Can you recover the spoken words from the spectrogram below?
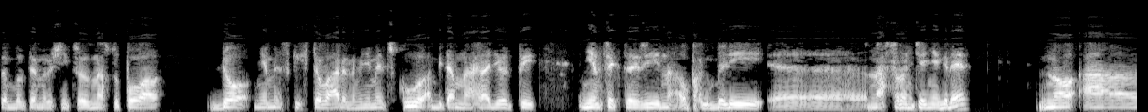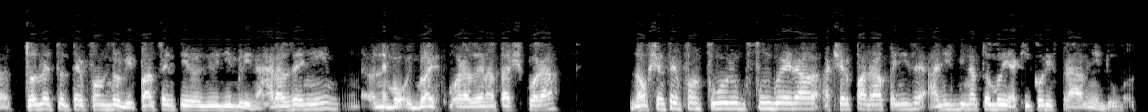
to byl ten ročník, co nastupoval do německých továren v Německu, aby tam nahradil ty Němce, kteří naopak byli e, na frontě někde. No a tohle ten fond byl vyplacen, ty lidi byli nahrazeni, nebo byla uhrazena ta škoda. No ovšem ten fond funguje dál a čerpá dál peníze, aniž by na to byl jakýkoliv právní důvod.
